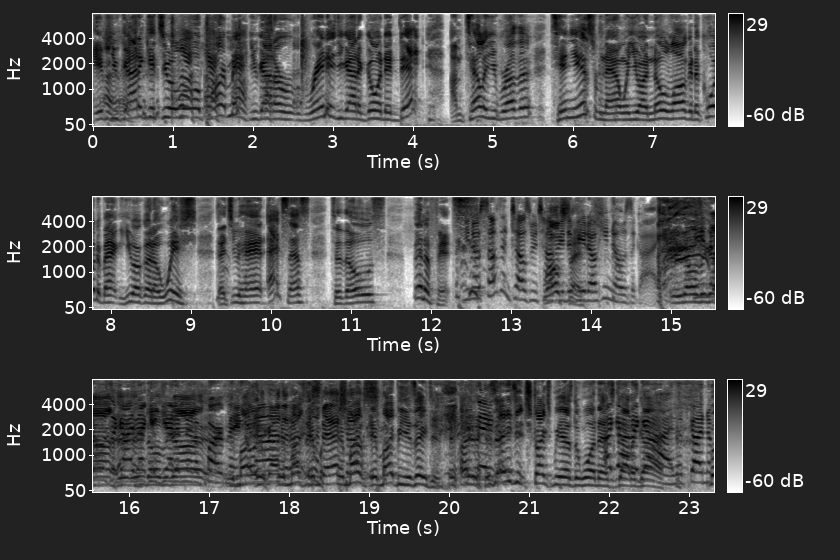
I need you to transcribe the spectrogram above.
if you got to get you a little apartment, you got to rent it, you got to go into debt. I'm telling you, brother, 10 years from now, when you are no longer the quarterback, you are going to wish that you had access to those benefits. You know, something tells me Well Tommy said. DeVito, he knows a guy. He knows a guy. a guy that can knows a get him an apartment. It might, you know? it- it might- it- might- it might be his agent. His agent. agent strikes me as the one that's I got got a guy guy. that's got an But, but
